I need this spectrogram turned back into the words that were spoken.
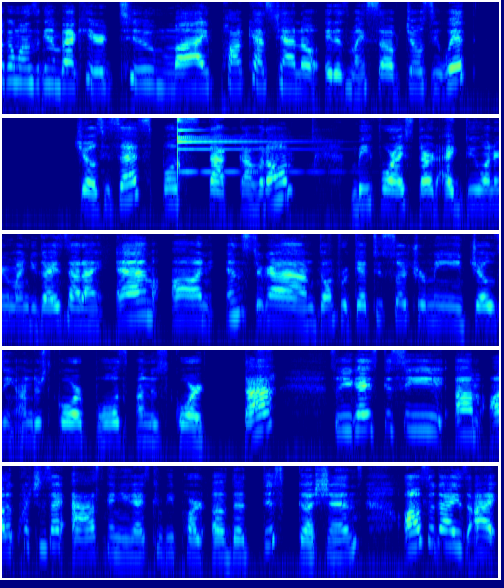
Welcome once again back here to my podcast channel. It is myself, Josie, with Josie Says, Posta Cabrón. Before I start, I do want to remind you guys that I am on Instagram. Don't forget to search for me, Josie underscore post underscore ta. So you guys can see um, all the questions I ask and you guys can be part of the discussions. Also, guys, I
